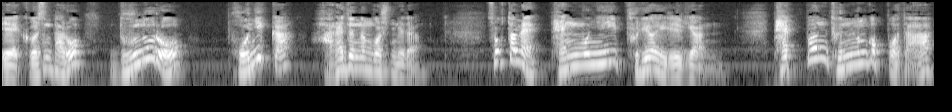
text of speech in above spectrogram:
예, 그것은 바로 눈으로 보니까 알아듣는 것입니다. 속담에 백문이 불여일견. 백 번 듣는 것보다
